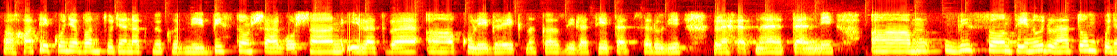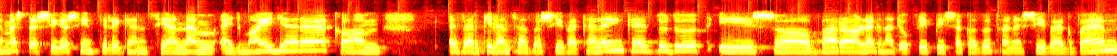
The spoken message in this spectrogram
hatékonyabban tudjanak működni, biztonságosan, illetve a kollégaiknak az illetét egyszerű lehetne tenni. Viszont én úgy látom, hogy a mesterséges intelligencia nem egy mai gyerek, 1900-as évek elején kezdődött, és bár a legnagyobb lépések az 50-es években,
